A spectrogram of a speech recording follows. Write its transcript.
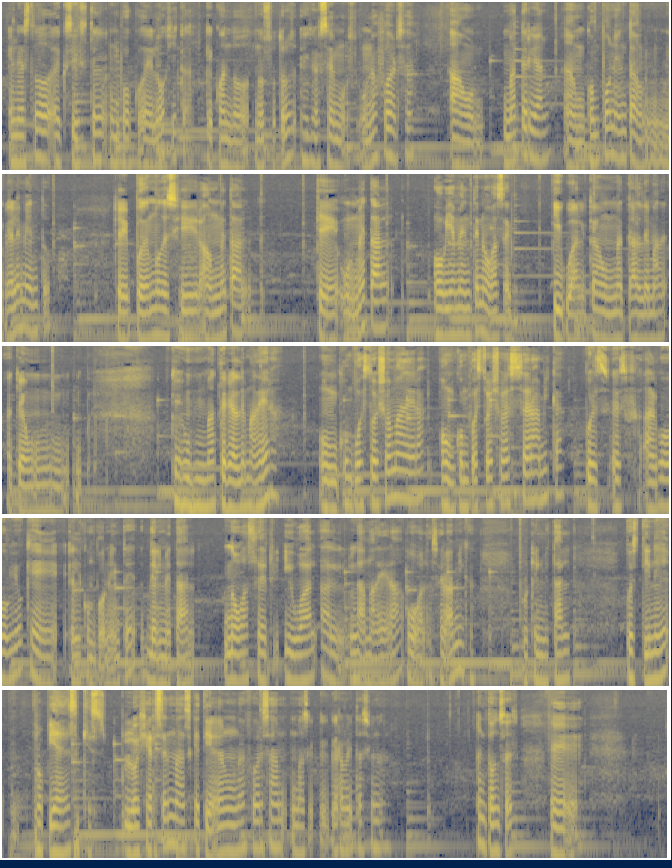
en esto existe un poco de lógica, que cuando nosotros ejercemos una fuerza a un material, a un componente, a un elemento, que podemos decir a un metal, que un metal obviamente no va a ser igual que a un metal de madera, que un, que un material de madera, o un compuesto hecho de madera, o un compuesto hecho de cerámica, pues es algo obvio que el componente del metal no va a ser igual a la madera o a la cerámica, porque el metal pues tiene propiedades que lo ejercen más, que tienen una fuerza más gravitacional. Entonces, eh,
